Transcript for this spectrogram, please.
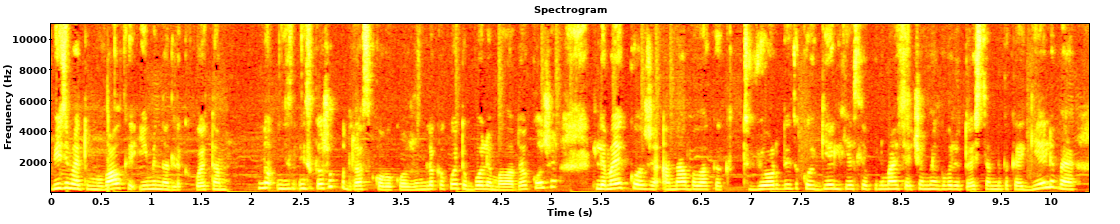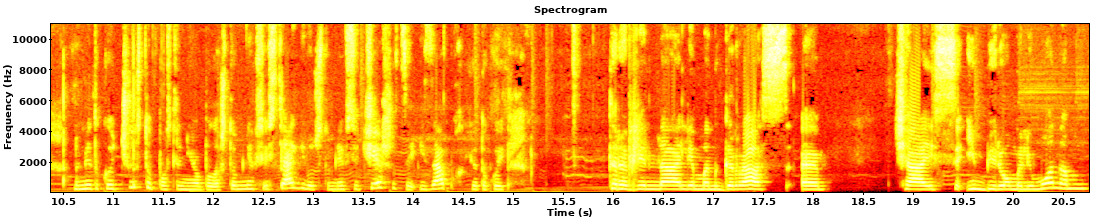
Видимо, эта умывалка именно для какой-то ну, не, не скажу подростковой кожи, но для какой-то более молодой кожи. Для моей кожи она была как твердый такой гель, если вы понимаете, о чем я говорю. То есть она такая гелевая, но мне такое чувство после нее было, что мне все стягивает, что мне все чешется, и запах ее такой травяна, лемонграсс, э, чай с имбирем и лимоном.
